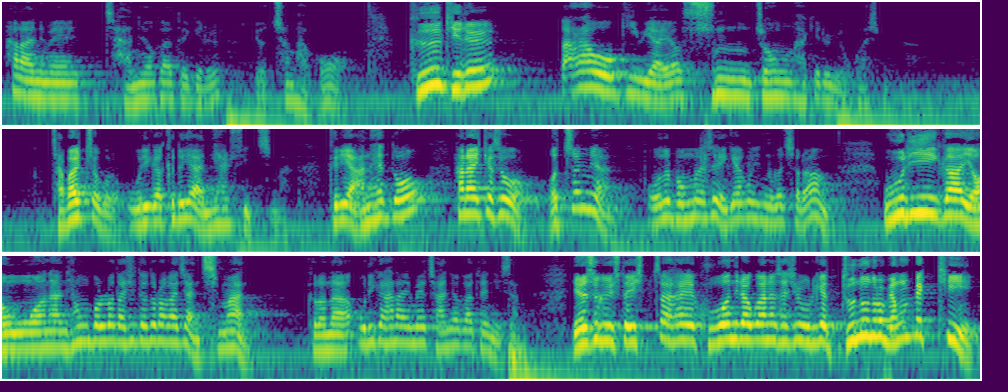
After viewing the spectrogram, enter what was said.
하나님의 자녀가 되기를 요청하고 그 길을 따라오기 위하여 순종하기를 요구하십니다. 자발적으로 우리가 그리 아니할 수 있지만 그리 안 해도 하나님께서 어쩌면 오늘 본문에서 얘기하고 있는 것처럼 우리가 영원한 형벌로 다시 되돌아가지 않지만 그러나 우리가 하나님의 자녀가 된 이상 예수 그리스도의 십자가의 구원이라고 하는 사실을 우리가 두 눈으로 명백히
